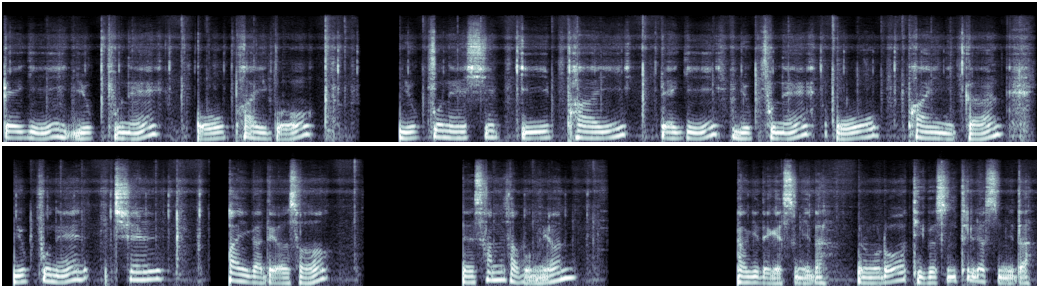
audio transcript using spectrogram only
빼기 6분의 5파이고 6분의 12파이 빼기 6분의 5파이니까 6분의 7파이가 되어서 제3, 4분면 각이 되겠습니다. 그러므로 디귿은 틀렸습니다.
